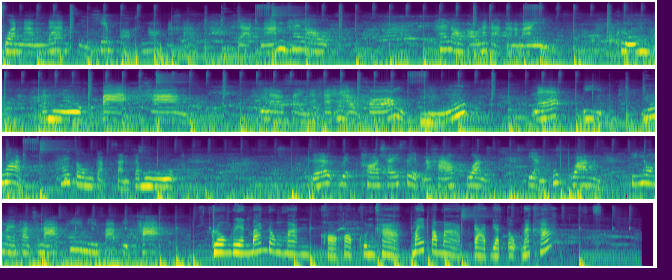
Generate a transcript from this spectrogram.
ควรนำด้านสีเข้มออกข้างนอกนะคะ จากนั้นให้เราให้เราเอาหน้ากากอนามัย คลุมจมูก ปาก คาง เวลาใส่นะคะให้เอาคล้องหู และบีบนวดให้ตรงกับสันจมูก และพอใช้เสร็จนะคะ ควรเปลี่ยนทุกวันทิ้งลงในภาชนะที่มีฝาปิดค่ะ โรงเรียนบ้านดงมันขอขอบคุณค่ะ ไม่ประมาทกาดอย่าตกนะคะ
